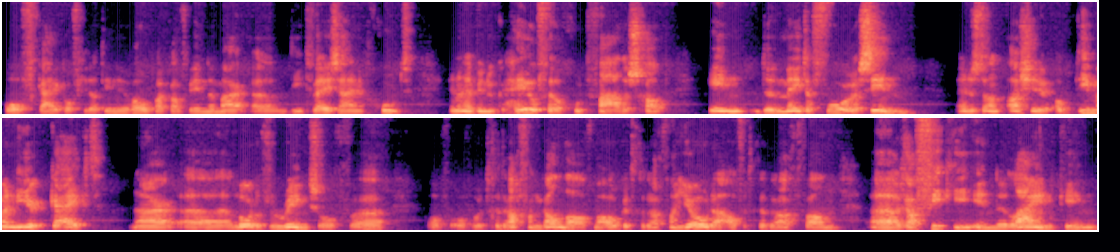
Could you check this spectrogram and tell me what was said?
Of kijken of je dat in Europa kan vinden. Maar eh, die twee zijn goed. En dan heb je natuurlijk heel veel goed vaderschap in de metaforen zin. En dus dan als je op die manier kijkt naar eh, Lord of the Rings of, eh, of, of het gedrag van Gandalf, maar ook het gedrag van Yoda of het gedrag van Rafiki in The Lion King.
